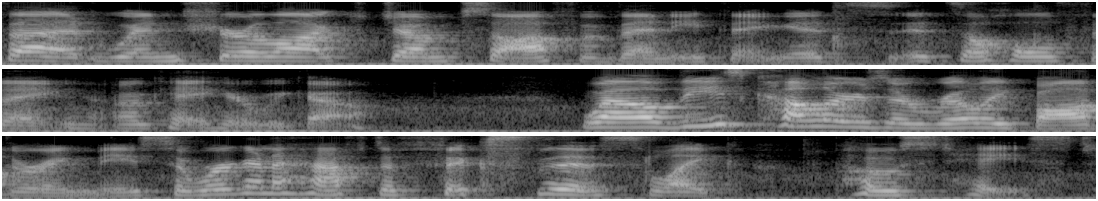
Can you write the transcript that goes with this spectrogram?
thud when Sherlock jumps off of anything. It's it's a whole thing. Okay, here we go. Well, these colors are really bothering me, so we're going to have to fix this, like, post-haste.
